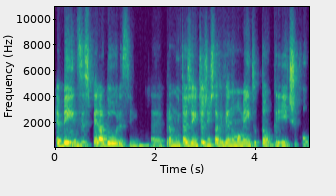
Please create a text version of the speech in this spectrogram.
é bem desesperador, assim. É, Para muita gente, a gente está vivendo um momento tão crítico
